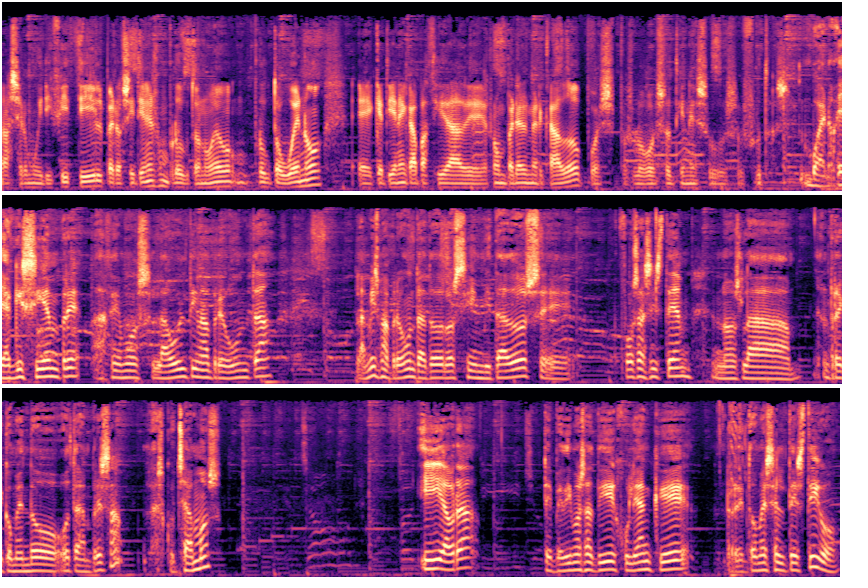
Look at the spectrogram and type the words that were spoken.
va a ser muy difícil, pero si tienes un producto nuevo, un producto bueno, eh, que tiene capacidad de romper el mercado, pues, pues luego eso tiene sus, frutos. Bueno, y aquí siempre hacemos la última pregunta, la misma pregunta a todos los invitados. Eh, Fosa System nos la recomendó otra empresa, la escuchamos. Y ahora te pedimos a ti, Julián, que retomes el testigo.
